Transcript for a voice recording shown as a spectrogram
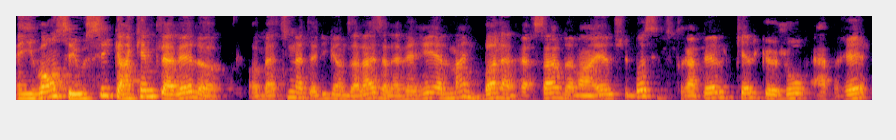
Mais Yvon, c'est aussi quand Kim Clavel a, battu Nathalie Gonzalez, elle avait réellement une bonne adversaire devant elle. Je ne sais pas si tu te rappelles, quelques jours après,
